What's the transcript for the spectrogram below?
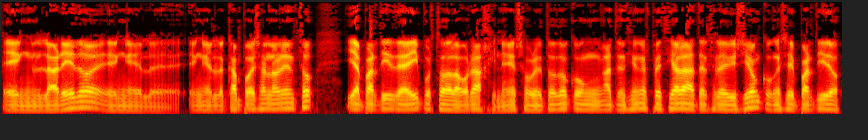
en Laredo, en el, en el campo de San Lorenzo, y a partir de ahí, pues toda la vorágine, ¿eh? sobre todo con atención especial a la tercera división, con ese partido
